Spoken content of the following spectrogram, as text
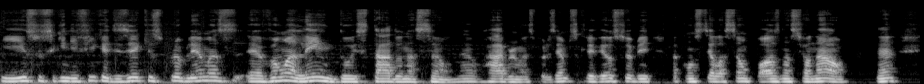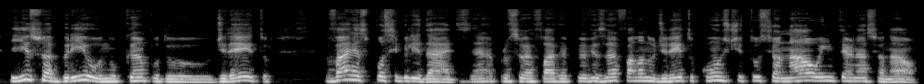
E isso significa dizer que os problemas é, vão além do Estado-nação. Né? O Habermas, por exemplo, escreveu sobre a constelação pós-nacional, né? E isso abriu no campo do direito várias possibilidades. Né? A professora Flávia Piovesan fala no direito constitucional e internacional.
